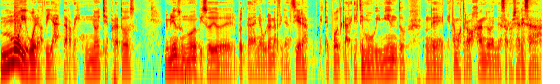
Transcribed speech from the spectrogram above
Muy buenos días, tardes, noches para todos. Bienvenidos a un nuevo episodio del podcast de Neurona Financiera, este podcast, este movimiento donde estamos trabajando en desarrollar esa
